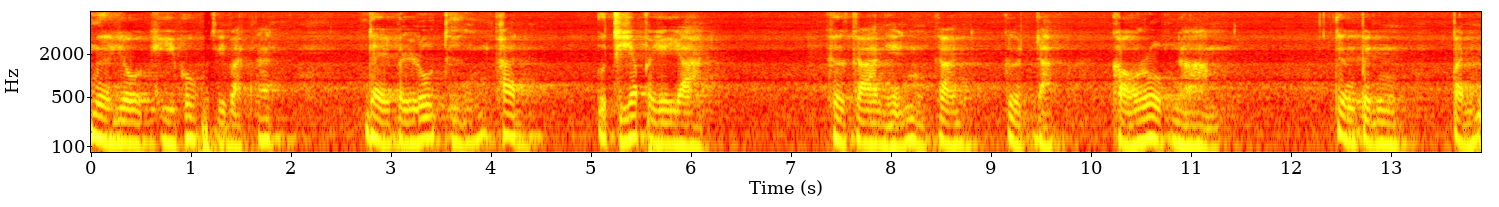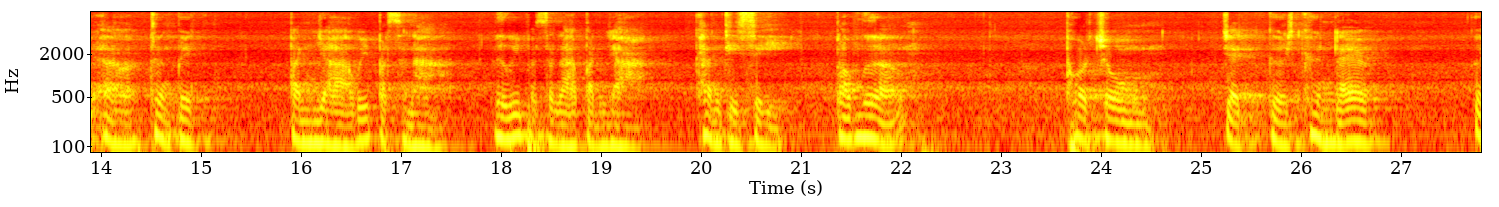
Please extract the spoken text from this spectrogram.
เมื่อโยคีผู้ปฏิบัตินั้น ได้บรรลุถึงขั้นอุทยพยายาน คือการเห็นการเกิดดับของรูปนาม ซึ่งเป็นปัญเอ่อซึ่งเป็นปัญญาวิปัสนา หรือวิปัสนาปัญญาขั้นที่สี่เพราะเมื่อโพชฌงเจ็ดเกิดขึ้นแล้ว ก็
